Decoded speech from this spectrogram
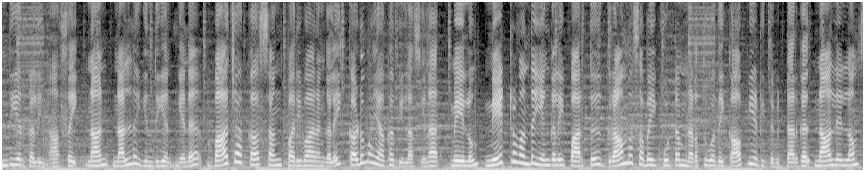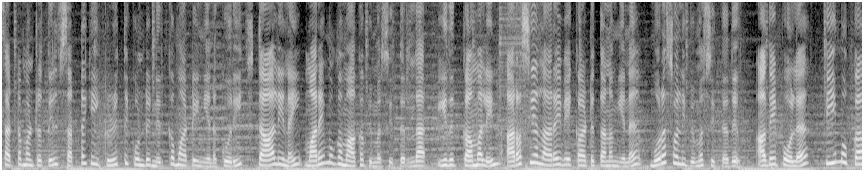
இந்தியர்களின் ஆசை. நான் நல்ல இந்தியன் என பாஜக சங் பரிவாரங்களை கடுமையாக விளாசினார். மேலும் நேற்று வந்த எங்களை பார்த்து கிராம சபை கூட்டம் நடத்துவதை காப்பியடித்து விட்டார்கள். நாளெல்லாம் சட்டமன்றத்தில் சட்டையை கிழித்துக் கொண்டு நிற்க மாட்டேன் என கூறி ஸ்டாலினை மறைமுகமாக விமர்சித்திருந்தார். இது கமலின் அரசியல் அரைவேக்காட்டுத்தனம் என சொல்லி விமர்சித்தது. அதேபோல திமுக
